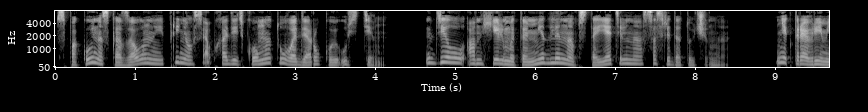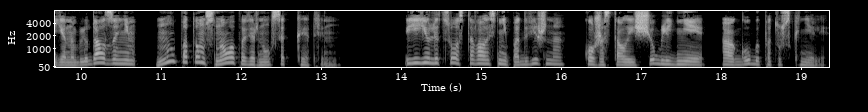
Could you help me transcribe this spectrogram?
Спокойно сказал он и принялся обходить комнату, водя рукой у стен. Делал Анхельм это медленно, обстоятельно, сосредоточенно. Некоторое время я наблюдал за ним, но потом снова повернулся к Кэтрин. Ее лицо оставалось неподвижно, кожа стала еще бледнее, а губы потускнели.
